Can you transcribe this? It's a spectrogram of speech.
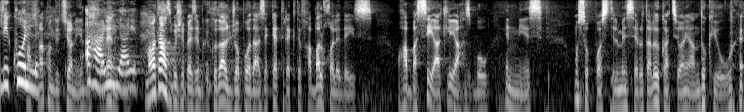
li kull Ħafna kundizzjonijiet differenti. Ma ma taħsbux li pereżempju kieku dal-job huwa daqshekk attractive ħabba l-holidays u ħabba s-sigħat li jaħsbu n-nies mhux suppost il-Ministeru tal-Edukazzjoni għandu queue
